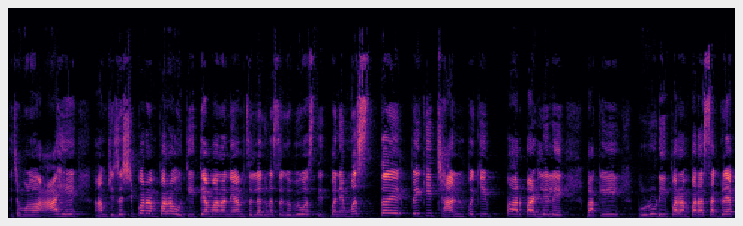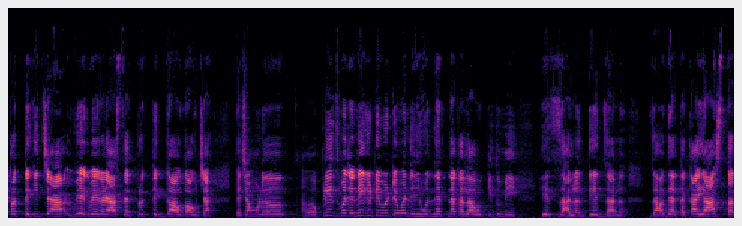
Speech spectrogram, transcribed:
त्याच्यामुळं आहे. आमची जशी परंपरा होती त्या मानाने आमचं लग्न सगळं व्यवस्थितपणे मस्त पैकी छानपैकी पार पाडलेले. बाकी रूढी परंपरा सगळ्या प्रत्येकीच्या वेगवेगळ्या असतात. प्रत्येक गावगावच्या. त्याच्यामुळं प्लीज म्हणजे निगेटिव्हिटीमध्ये नेत नका लावू की तुम्ही हेच झालं आणि तेच झालं. जाऊ दे आता काही असतात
